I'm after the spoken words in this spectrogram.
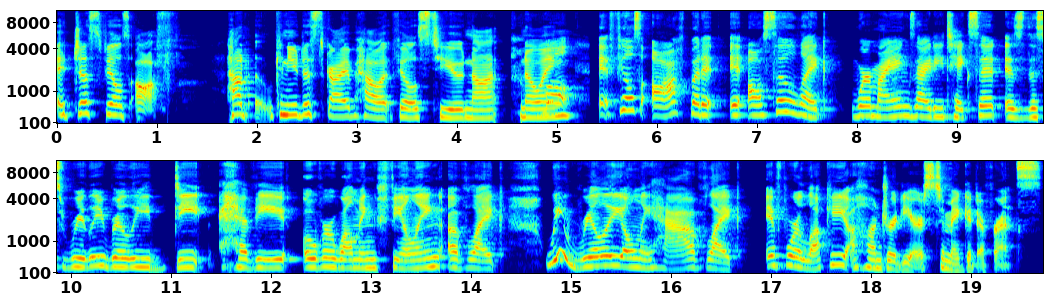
It just feels off. How can you describe how it feels to you not knowing? Well, it feels off, but it it also like where my anxiety takes it is this really really deep, heavy, overwhelming feeling of like we really only have like if we're lucky a 100 years to make a difference.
